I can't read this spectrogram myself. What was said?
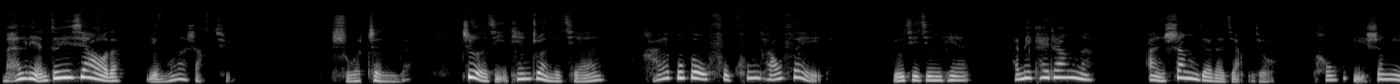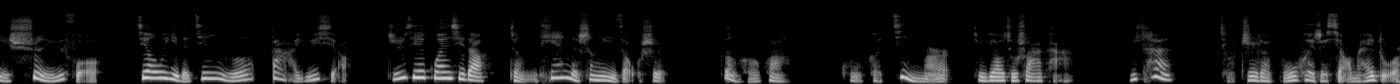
满脸堆笑的迎了上去。说真的，这几天赚的钱还不够付空调费的，尤其今天还没开张呢。按商家的讲究。头笔生意顺与否，交易的金额大与小，直接关系到整天的生意走势。更何况，顾客进门就要求刷卡，一看就知道不会是小买主。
